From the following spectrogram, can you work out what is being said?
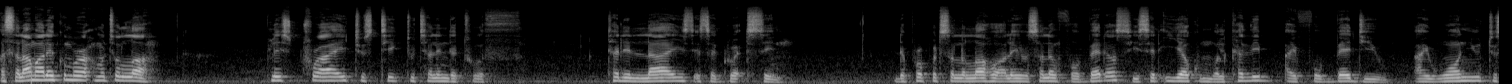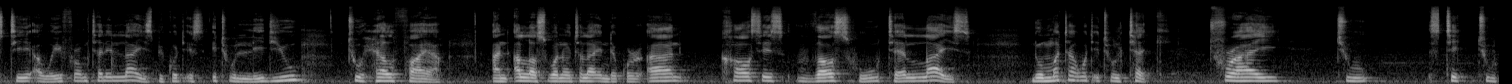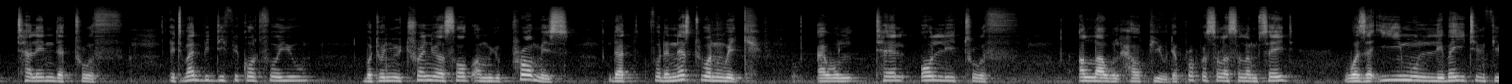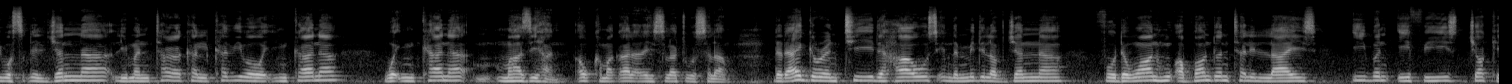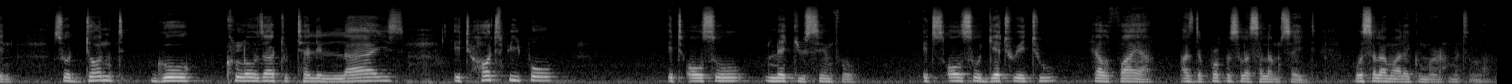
Assalamu alaikum wa. Please try to stick to telling the truth. Telling lies is a great sin. The Prophet wasallam forbade us. He said, "Iyakum wal kadhib." I forbade you. I warn you to stay away from telling lies because it will lead you to hellfire. And Allah subhanahu wa ta'ala in the Quran causes those who tell lies. No matter what it will take, try to stick to telling the truth. It might be difficult for you, but when you train yourself and you promise that for the next one week, I will tell only truth, Allah will help you. The Prophet ﷺ said, وزئيم لبيت في وسط الجنة لمن ترك الكذب وإن كان وإن كان مازحا أو كما قال عليه الصلاة والسلام that I guarantee the house in the middle of Jannah for the one who abandoned telling lies even if he is joking. So don't go closer to telling lies. It hurts people. It also make you sinful. It's also gateway to hellfire, as the Prophet ﷺ said. Wassalamu alaikum wa rahmatullah.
